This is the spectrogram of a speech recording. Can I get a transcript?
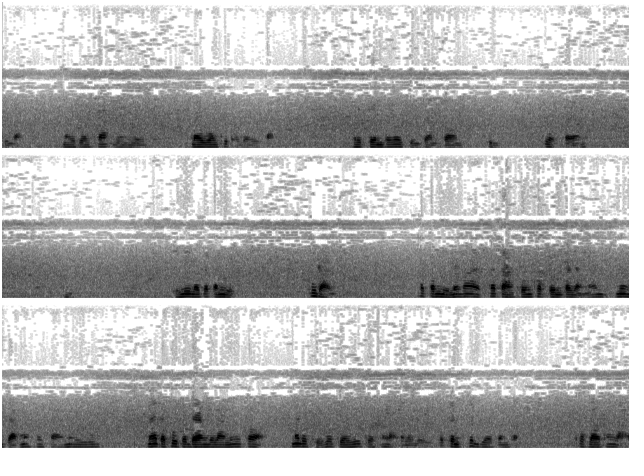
ฏิบัติในวงพระวงเลยในวงพุทธบริษัทเลยเต็มไปด้วยสิ่งจำปลอมสิ่งเชื่อแฝง ทีนี้เราจะตำหนิผู้ใดถ้าตำหนิไม่ได้ถ้าต่างคนก็เป็นไปอย่างนั้น เนื่องจากไม่เข้าใจไม่รู้แม้แต่ผู้แสดงเวลานี้ก็ไม่ได้ถือว่าตัวรู้ตัวทั้งหลายอะไรเลยก็เป็นเช่นเดียวกันกับพวกเราทั้งหลาย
